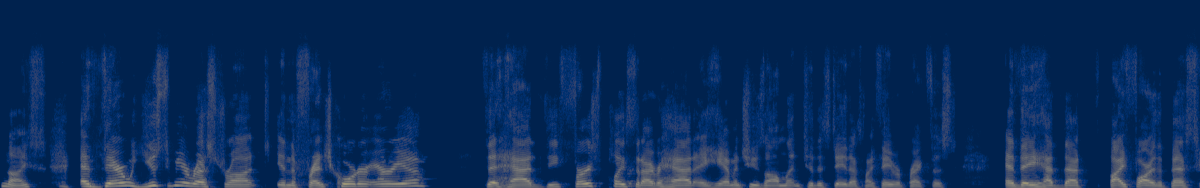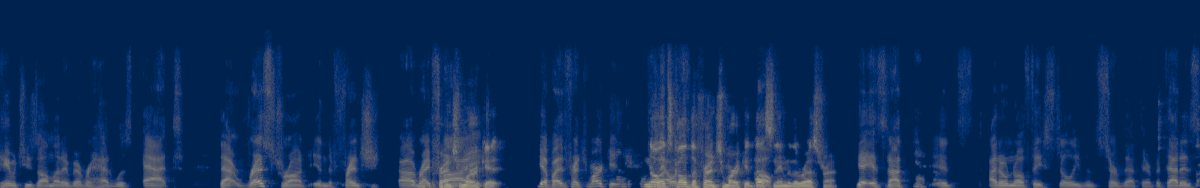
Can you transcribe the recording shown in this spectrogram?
Nice. And there used to be a restaurant in the French Quarter area that had the first place that I ever had a ham and cheese omelet. And to this day, that's my favorite breakfast. And they had that by far the best ham and cheese omelet I've ever had was at that restaurant in the French, uh, right? French Market. Yeah, by the French Market. No, it's called the French Market. That's Oh. the name of the restaurant. Yeah, it's not. Yeah. It's. I don't know if they still even serve that there, but that is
